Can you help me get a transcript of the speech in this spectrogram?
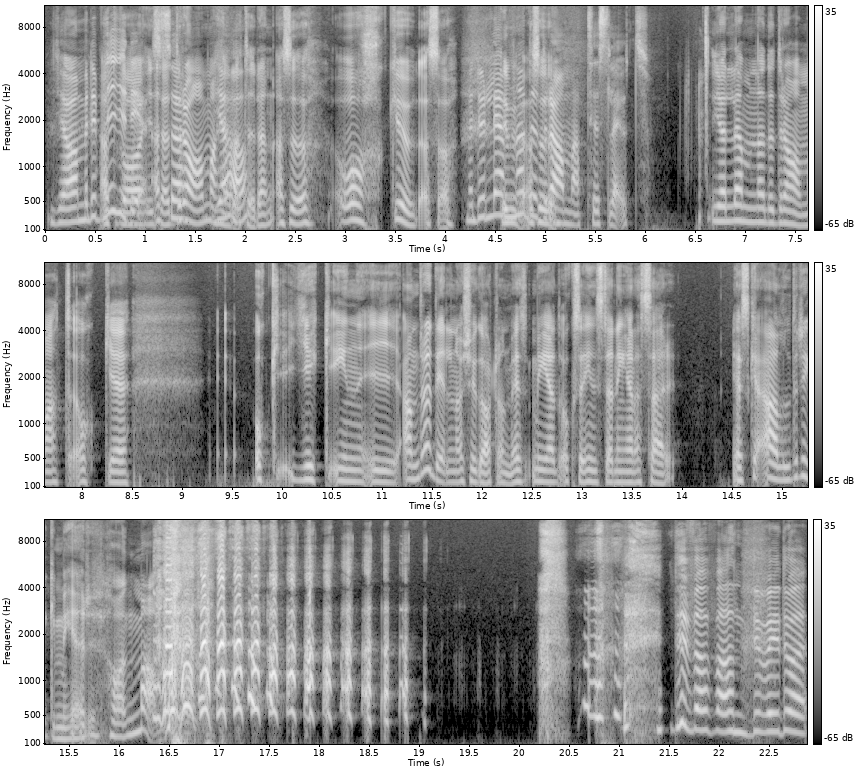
Ja, men det blir att vara det. i så alltså, drama ja. hela tiden. Alltså, åh oh, gud alltså. Men du lämnade alltså, dramat till slut? Jag lämnade dramat och, eh, och gick in i andra delen av 2018 med, med också inställningen att så här, jag ska aldrig mer ha en man. Ja, fan, det var ju då,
